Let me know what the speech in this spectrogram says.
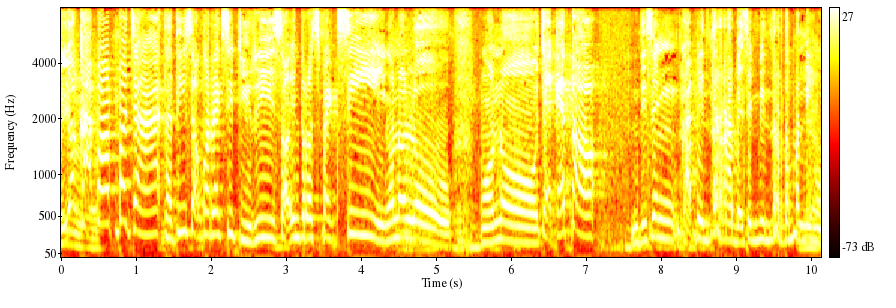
ya gak apa-apa, Cak. Dadi sok koreksi diri, sok introspeksi, ngono lho. Ngono, cek ketok. Endi sing gak pinter ambek sing pinter temen Ya, niku.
